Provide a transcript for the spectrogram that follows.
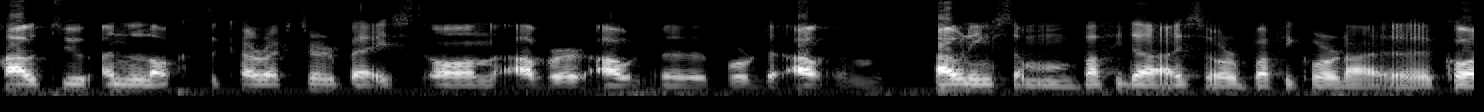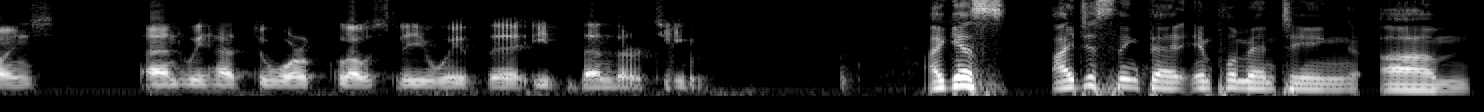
how to unlock the character based on our uh, for the um, owning some Buffy dice or Buffy core uh, coins, and we had to work closely with the ETH Denver team. I guess I just think that implementing um,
